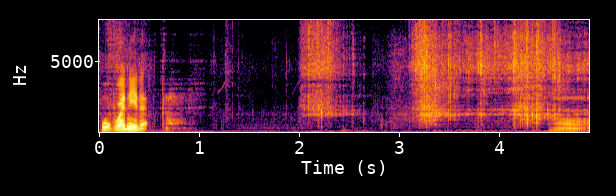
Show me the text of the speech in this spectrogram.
ปลูกไว้นี่แหละ อ่า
